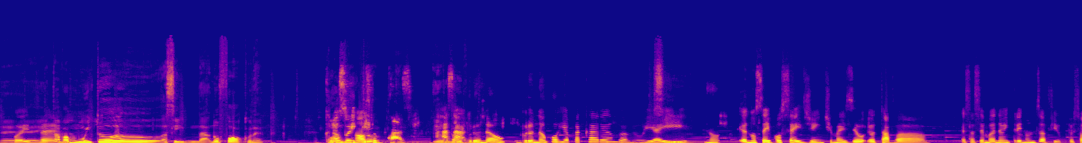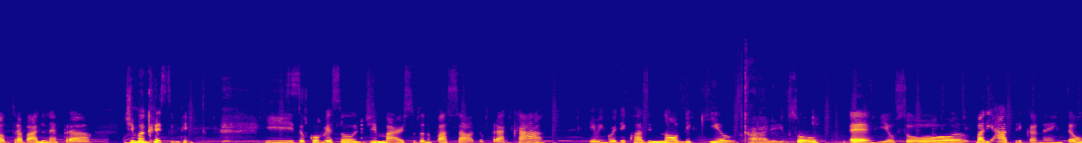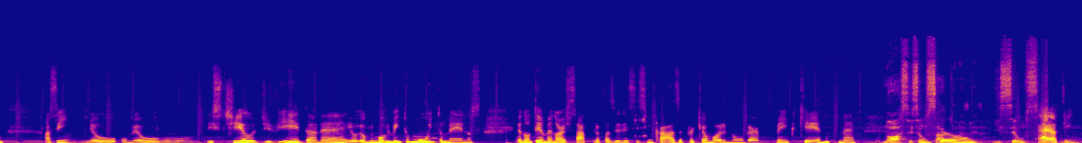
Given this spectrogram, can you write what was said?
É, Pois é. Eu tava muito, assim, na- no foco, né? Quando Crossfit, entrou. quase. Eu O. Brunão, o Brunão corria pra caramba, meu. E aí, não- eu não sei vocês, gente, mas eu, eu tava. Essa semana eu entrei num desafio com o pessoal do trabalho, né, pra, de emagrecimento. E do começo de março do ano passado pra cá, eu engordei quase 9 quilos. Cara. Caralho. E eu sou. É, e eu sou bariátrica, né? Então, assim, meu, o meu estilo de vida, né? Eu, eu me movimento muito menos. Eu não tenho o menor saco para fazer exercício em casa, porque eu moro num lugar bem pequeno, né? Nossa, isso é um Então- saco, né, velho? Isso é um saco. É, assim,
